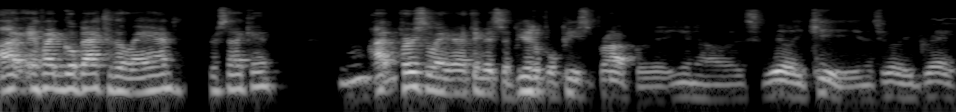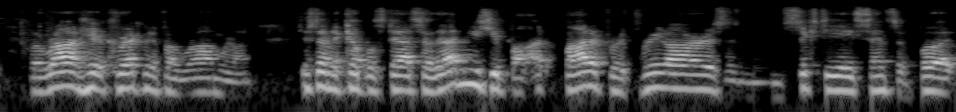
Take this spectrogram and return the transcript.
I, if I can go back to the land for a second. Mm-hmm. I personally, I think it's a beautiful piece of property, you know, it's really key, it's really great. But Ron, here, correct me if I'm wrong, Ron, just on a couple of stats. So that means you bought, bought it for three dollars and sixty-eight cents a foot,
